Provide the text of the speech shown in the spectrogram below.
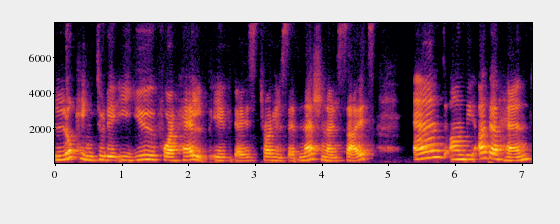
looking to the EU for help if there is struggles at national sites. And on the other hand,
